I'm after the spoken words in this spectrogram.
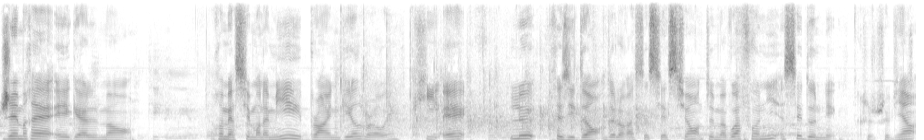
J'aimerais également remercier mon ami Brian Gilroy, qui est le président de leur association, de m'avoir fourni ces données que je viens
